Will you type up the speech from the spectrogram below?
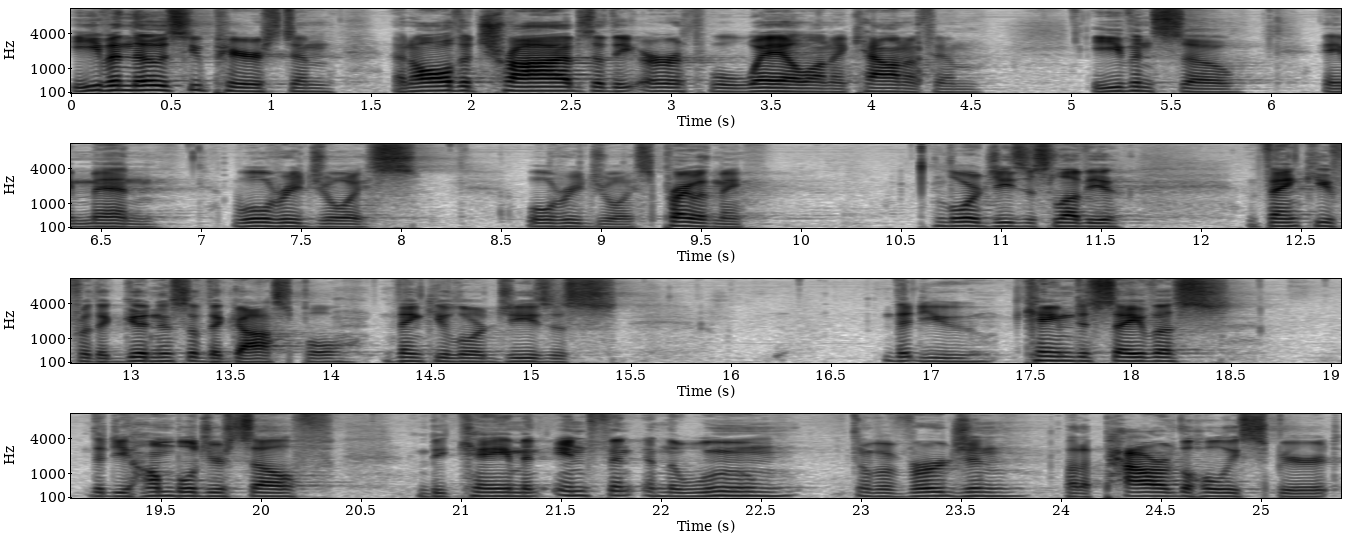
even those who pierced him, and all the tribes of the earth will wail on account of him. Even so, amen. We'll rejoice. We'll rejoice. Pray with me. Lord Jesus, love you. Thank you for the goodness of the gospel. Thank you, Lord Jesus, that you came to save us, that you humbled yourself and became an infant in the womb of a virgin by the power of the Holy Spirit.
